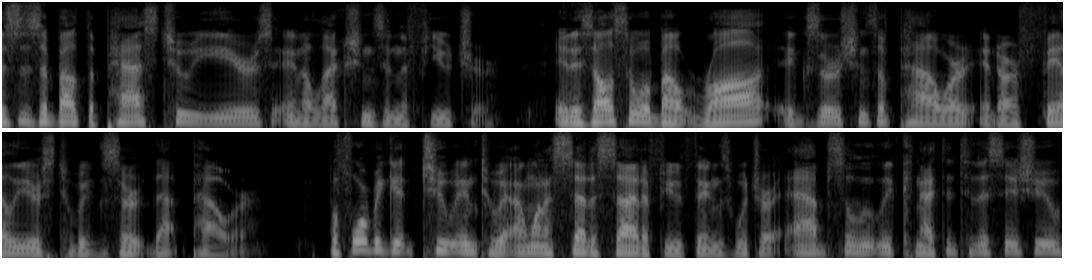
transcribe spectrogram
This is about the past two years and elections in the future. It is also about raw exertions of power and our failures to exert that power. Before we get too into it, I want to set aside a few things which are absolutely connected to this issue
